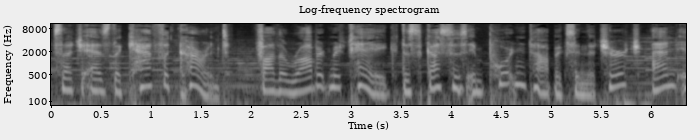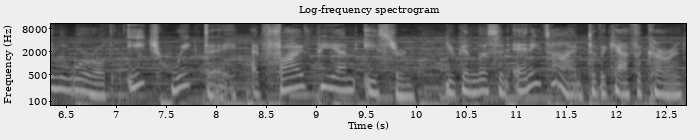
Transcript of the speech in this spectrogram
such as the Catholic Current. Father Robert McTeigue discusses important topics in the church and in the world each weekday at 5 p.m. Eastern. You can listen anytime to the Catholic Current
